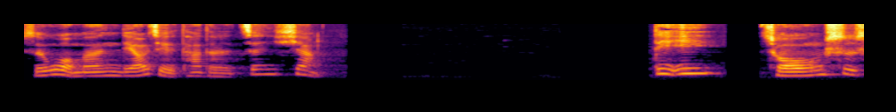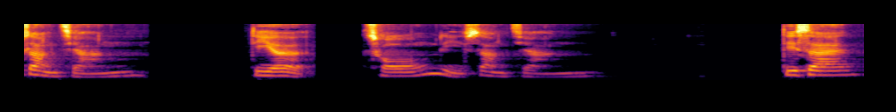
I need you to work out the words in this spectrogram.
使我们了解它的真相。第一，从事上讲；第二，从理上讲；第三，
